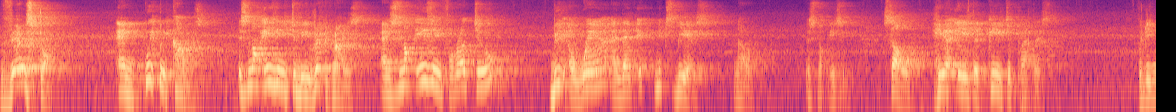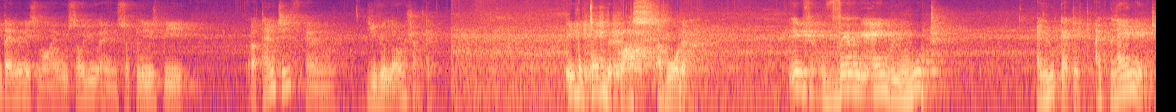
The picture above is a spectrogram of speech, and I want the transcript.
very strong and quickly comes. It's not easy to be recognized and it's not easy for us to be aware and then experience. No, it's not easy. So here is the key to practice. Within 10 minutes more, I will show you, and so please be attentive and you will learn something. If I take the glass of water, if very angry mood, I look at it, I blame it.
